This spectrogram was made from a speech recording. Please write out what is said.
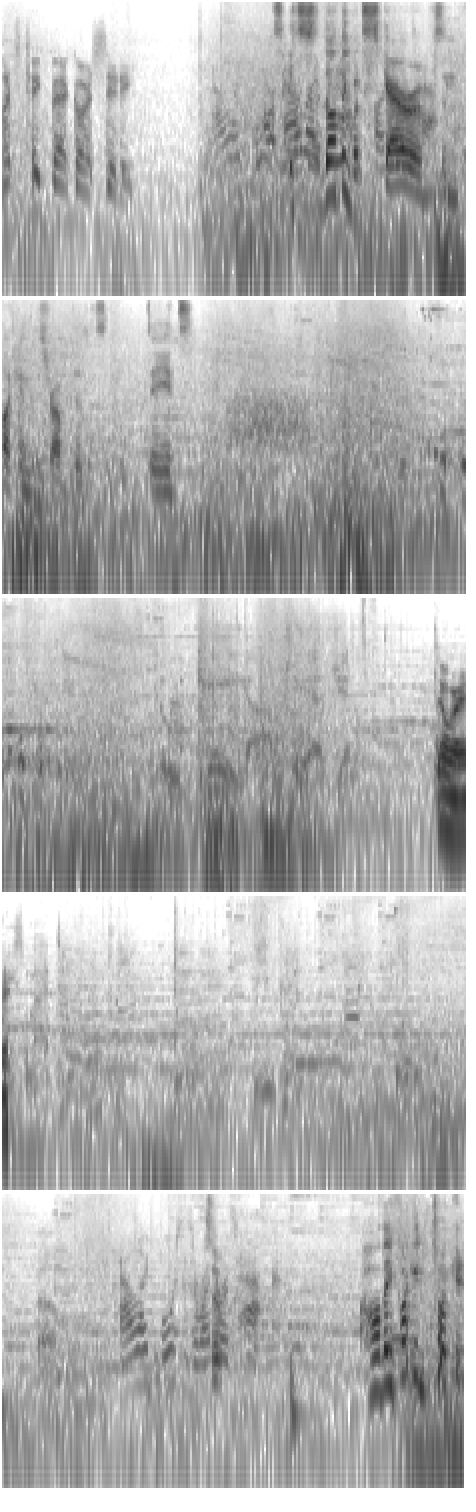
Let's take back our city. Allied It's, it's nothing but scarabs and fucking disruptors. It's, it's Okay, armchair general. Don't worry. Waste my. Allied forces are So- under attack. oh, they fucking took it.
